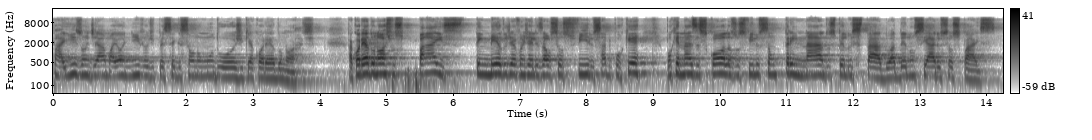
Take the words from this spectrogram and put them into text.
país onde há maior nível de perseguição no mundo hoje, que é a Coreia do Norte. A Coreia do Norte, os pais têm medo de evangelizar os seus filhos, sabe por quê? Porque nas escolas os filhos são treinados pelo Estado a denunciar os seus pais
